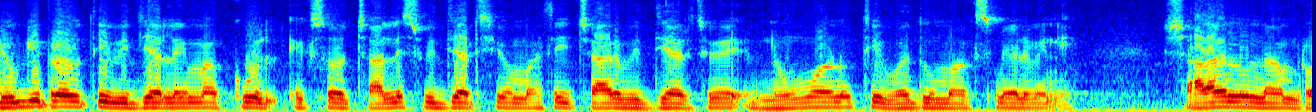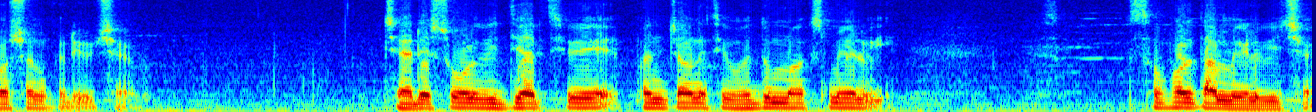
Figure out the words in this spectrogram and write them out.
યોગી પ્રવૃત્તિ વિદ્યાલયમાં કુલ એકસો ચાલીસ વિદ્યાર્થીઓમાંથી ચાર વિદ્યાર્થીઓએ નવ્વાણુંથી વધુ માર્ક્સ મેળવીને શાળાનું નામ રોશન કર્યું છે. જ્યારે સોળ વિદ્યાર્થીઓએ પંચાણુંથી વધુ માર્ક્સ મેળવી, સફળતા મેળવી છે.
